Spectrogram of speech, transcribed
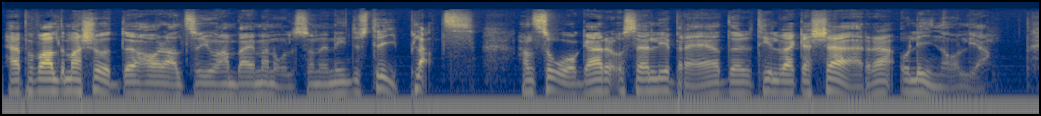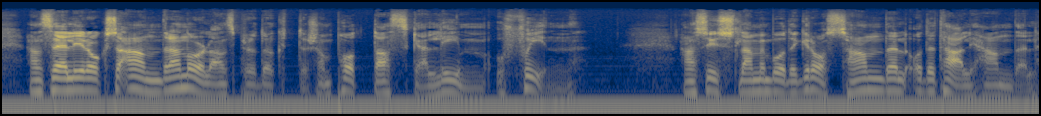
Här på Valdemarsudde har alltså Johan Bergman Olsson en industriplats. Han sågar och säljer bräder, tillverkar kära och linolja. Han säljer också andra Norrlandsprodukter som pottaska, lim och skinn. Han sysslar med både grosshandel och detaljhandel.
